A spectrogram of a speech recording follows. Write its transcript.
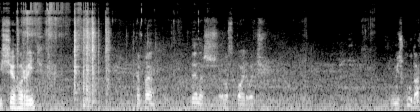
іще горить. Тепер де наш розпалювач? У мішку, так?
